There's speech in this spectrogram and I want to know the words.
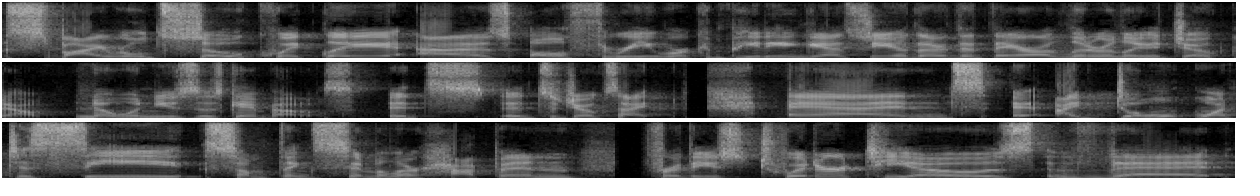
spiraled so quickly as all three were competing against each other that they are literally a joke now. No one uses game battles. It's it's a joke site. And I don't want to see something similar happen for these Twitter TOs that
